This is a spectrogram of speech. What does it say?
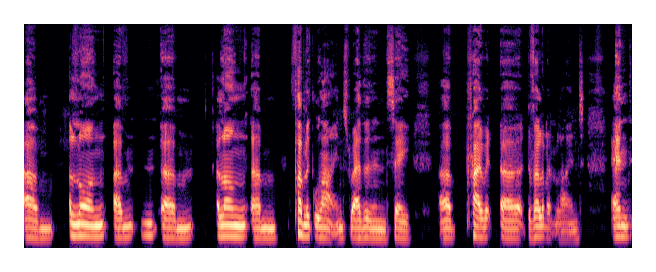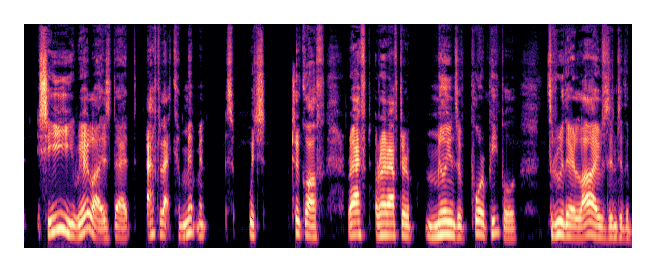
um, along along public lines rather than say uh, private uh, development lines. And she realized that after that commitment, which took off right after, right after millions of poor people threw their lives into the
